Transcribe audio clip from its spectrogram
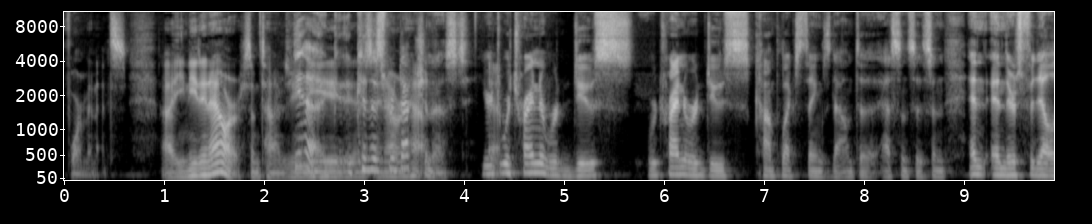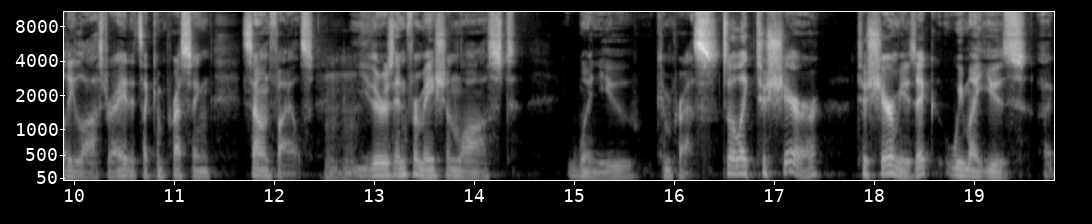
four minutes. Uh, you need an hour sometimes. You yeah, because it's hour and a half. reductionist. You're, We're trying to reduce. We're trying to reduce complex things down to essences, and and and there's fidelity lost, right? It's like compressing sound files. Mm-hmm. There's information lost when you compress. So, like to share to share music, we might use a,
